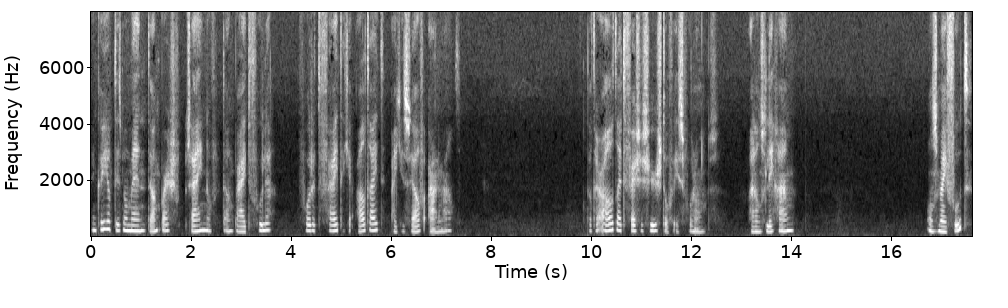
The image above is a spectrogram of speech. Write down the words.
En kun je op dit moment dankbaar zijn of dankbaarheid voelen voor het feit dat je altijd uit jezelf ademhaalt? Dat er altijd verse zuurstof is voor ons, waar ons lichaam ons mee voedt,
